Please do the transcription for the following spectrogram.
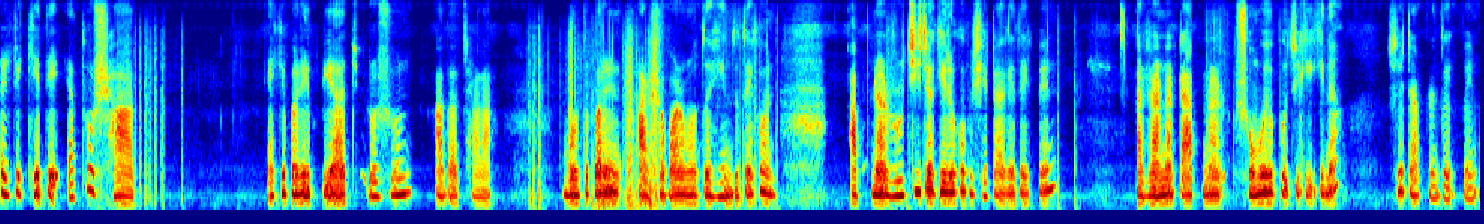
আর এটা খেতে এত স্বাদ। একেবারে পেঁয়াজ, রসুন, আদা ছাড়া। বলতে পারেন আর সবার মতো হিন্দু। দেখুন, আপনার রুচিটা কীরকম সেটা আগে দেখবেন। আর রান্নাটা আপনার সময় উপযোগী কিনা সেটা আপনি দেখবেন।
